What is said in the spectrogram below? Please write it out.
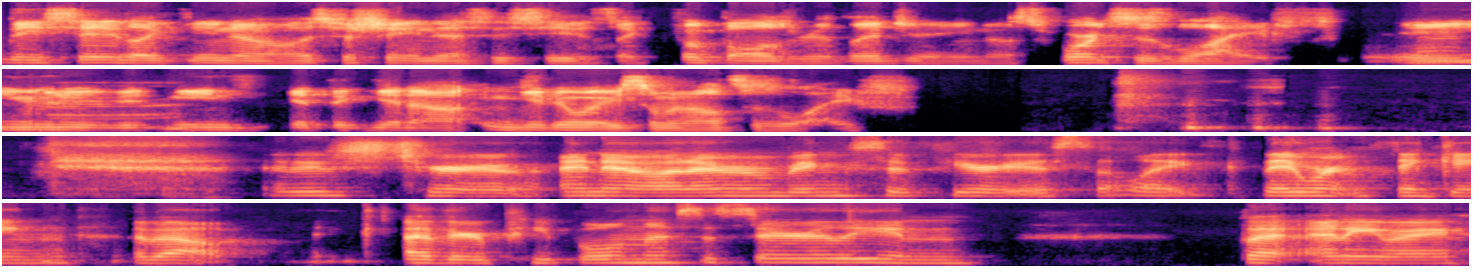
they say like you know, especially in the SEC, it's like football is religion. You know, sports is life, mm-hmm. even if it means get to get out and get away someone else's life. it is true. I know, and I remember being so furious that like they weren't thinking about like other people necessarily and but anyway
